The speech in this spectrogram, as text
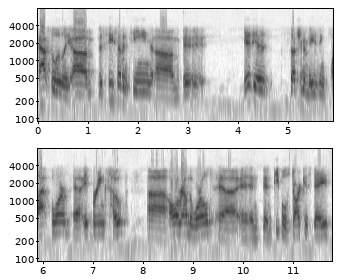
absolutely. Um, the C seventeen, um, it, it is such an amazing platform. Uh, it brings hope uh, all around the world uh, in, people's darkest days.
